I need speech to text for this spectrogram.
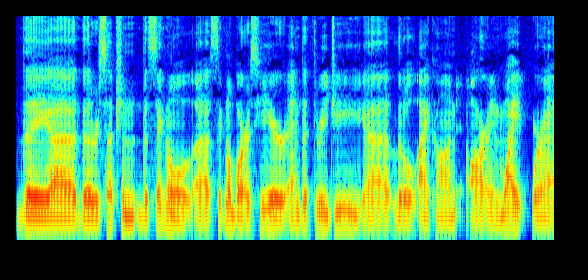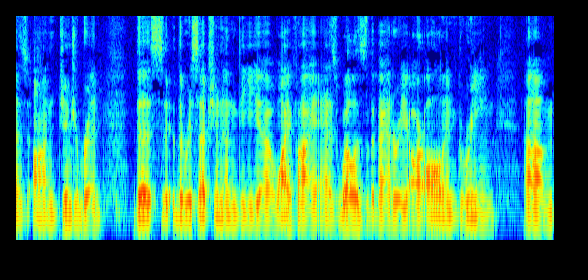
the uh, the reception, the signal uh, signal bars here, and the 3G uh, little icon are in white, whereas on Gingerbread, the the reception and the uh, Wi-Fi, as well as the battery, are all in green um,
